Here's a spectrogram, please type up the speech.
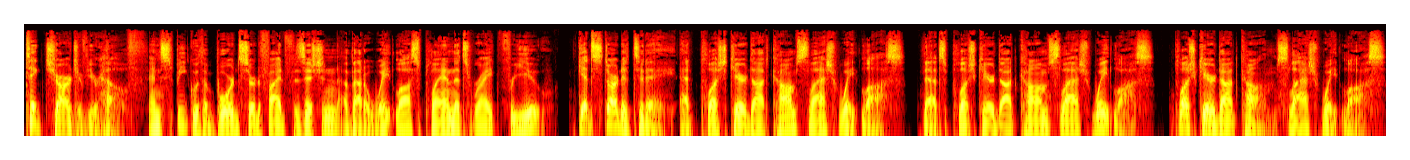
Take charge of your health and speak with a board-certified physician about a weight loss plan that's right for you. Get started today at plushcare.com slash weight loss. That's plushcare.com slash weight loss. plushcare.com slash weight loss.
